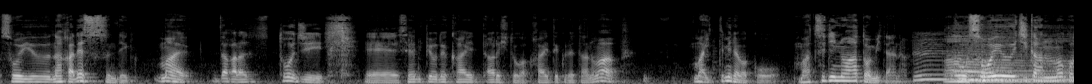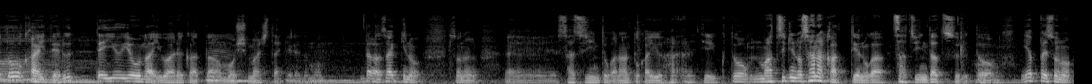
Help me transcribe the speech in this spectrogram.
そういう中で進んでいく、まあ、だから当時、えー、選評で書いてある人が書いてくれたのは、まあ、言ってみればこう祭りの後みたいなうそういう時間のことを書いてるっていうような言われ方もしましたけれども。だからさっきのその、えー、殺人とかなんとかいう話でいくと祭りの最中っていうのが殺人だとすると、やっぱりその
